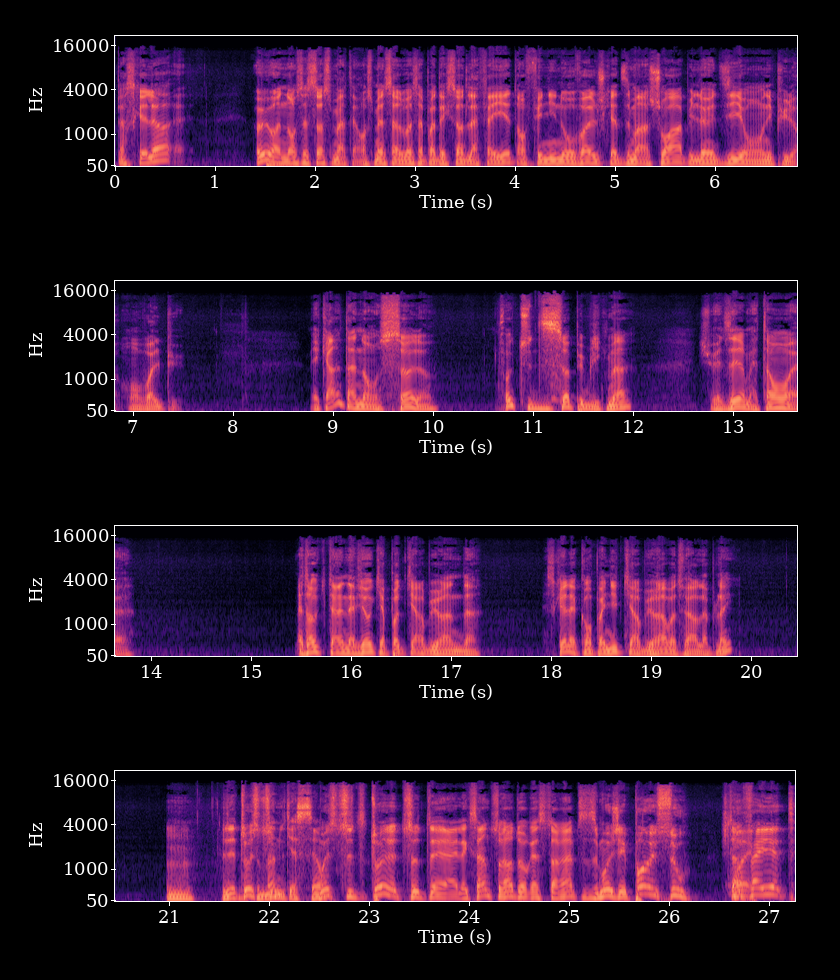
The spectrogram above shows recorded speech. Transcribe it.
parce que là, eux ont annoncé ça ce matin. On se met sur la sa protection de la faillite, on finit nos vols jusqu'à dimanche soir, puis lundi, on n'est plus là, on vole plus. Mais quand tu annonces ça, là, une fois que tu dis ça publiquement, je veux dire, mettons, euh, Mettons que tu as un avion qui n'a pas de carburant dedans. Est-ce que la compagnie de carburant va te faire le plein? Mmh. C'est une bonne question. Moi, si tu, toi, tu, Alexandre, tu rentres au restaurant et tu dis, moi, j'ai pas un sou. Je suis en faillite.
